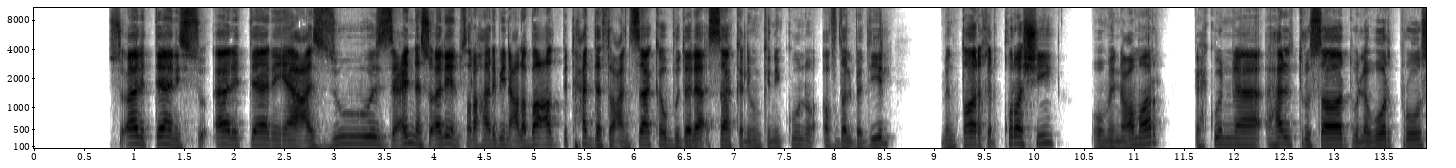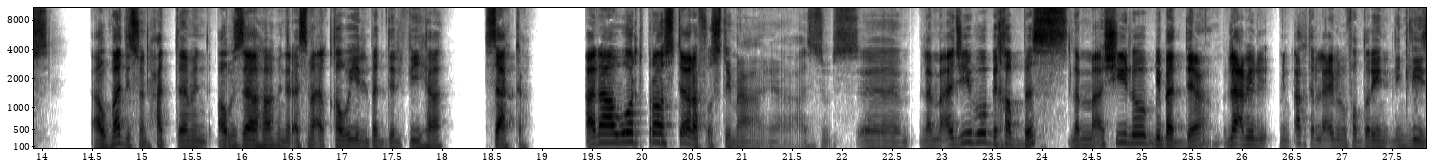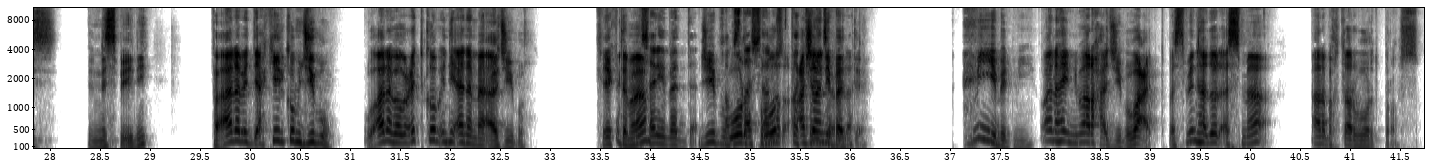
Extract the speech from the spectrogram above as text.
السؤال الثاني السؤال الثاني يا عزوز. عندنا سؤالين بصراحة قريبين على بعض. بتحدثوا عن ساكا وبدلاء ساكا اللي ممكن يكونوا أفضل بديل من طارق القرشي ومن عمر. بيحكوا لنا هل تروسارد ولا وورد بروس أو ماديسون حتى من أو زاها من الأسماء القوية اللي نبدل فيها ساكا؟ أنا وورد بروس تعرف قصتي معه يا عزوز. لما أجيبه بخبص لما أشيله ببدع. لاعبي من أكثر اللاعبين المفضلين الإنجليز بالنسبة لي فأنا بدي أحكي لكم جيبوه وأنا بوعدكم إني أنا ما أجيبه. هيك تمام؟ عشان يبدع جيب 15 وورد بروس عشان. يبدع 100% وأنا هيني ما راح أجيبه وعد. بس من هدول أسماء أنا بختار وورد بروس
